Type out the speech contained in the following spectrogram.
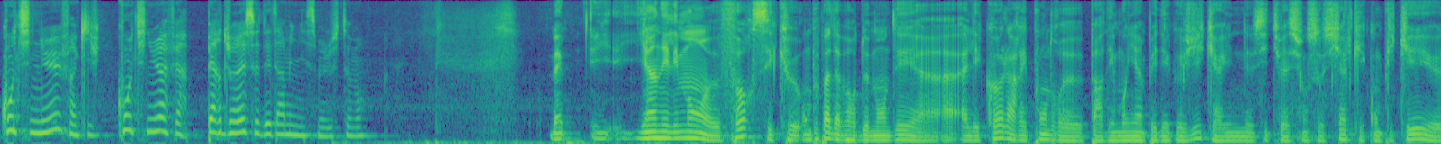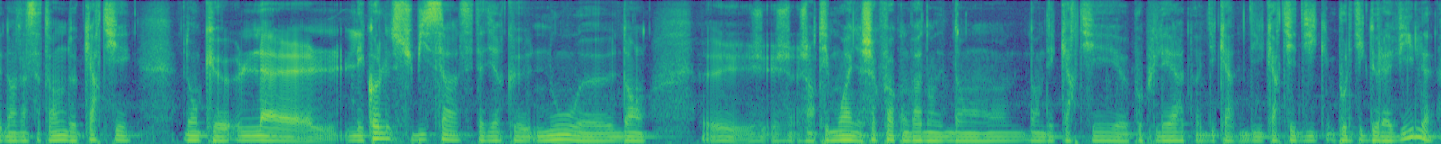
continuent, qui continuent à faire perdurer ce déterminisme justement? Mais il y a un élément fort, c'est qu'on ne peut pas d'abord demander à, l'école à répondre par des moyens pédagogiques à une situation sociale qui est compliquée dans un certain nombre de quartiers. Donc euh, l'école subit ça, c'est-à-dire que nous, euh, dans euh, j'en témoigne à chaque fois qu'on va dans, dans, des quartiers populaires, des, des quartiers dits politiques de la ville,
